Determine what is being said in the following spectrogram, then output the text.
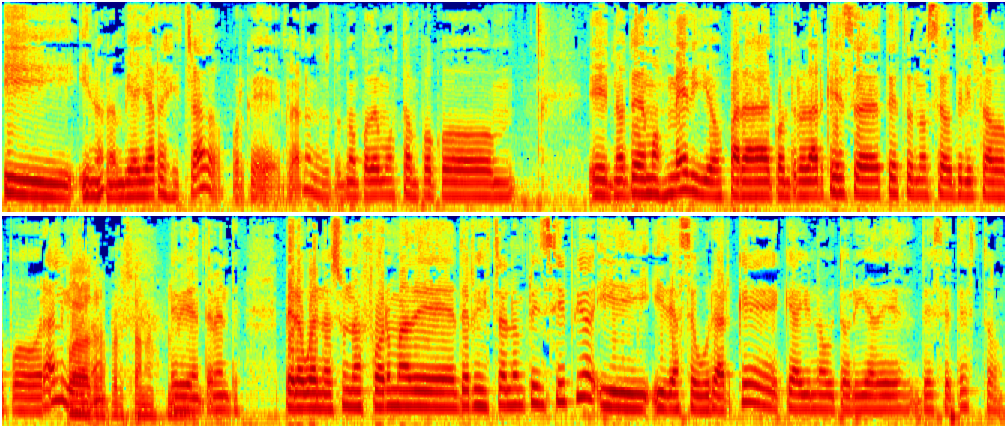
y, y nos lo envía ya registrado, porque claro, nosotros no podemos tampoco eh, no tenemos medios para controlar que ese texto no sea utilizado por alguien. Por otra persona. Evidentemente. Pero bueno, es una forma de, registrarlo en principio y, de asegurar que, hay una autoría de, ese texto.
